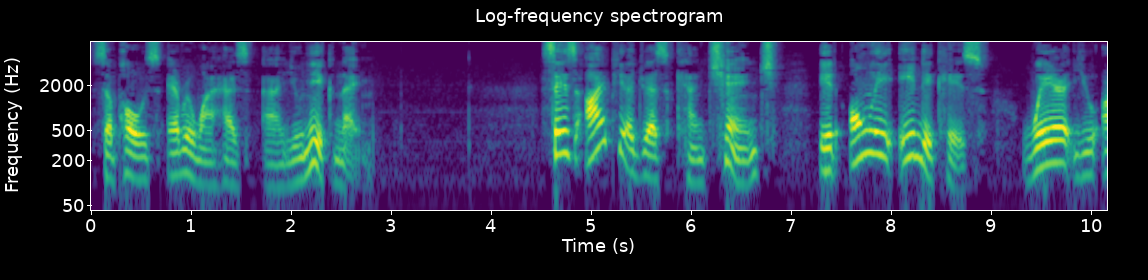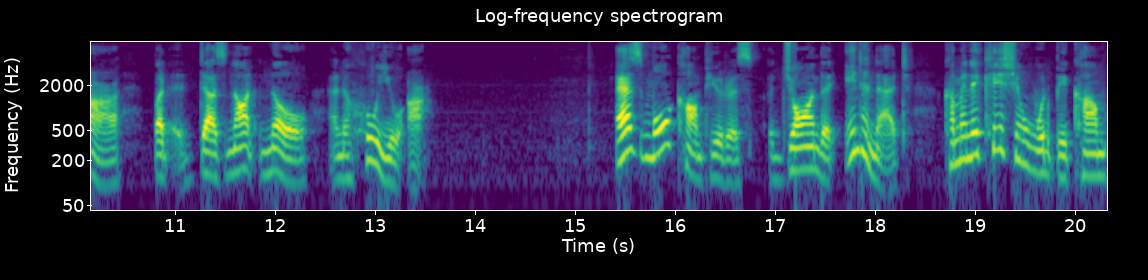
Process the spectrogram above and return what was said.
Suppose everyone has a unique name. Since IP address can change, it only indicates where you are but does not know and who you are. As more computers join the internet, communication would become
